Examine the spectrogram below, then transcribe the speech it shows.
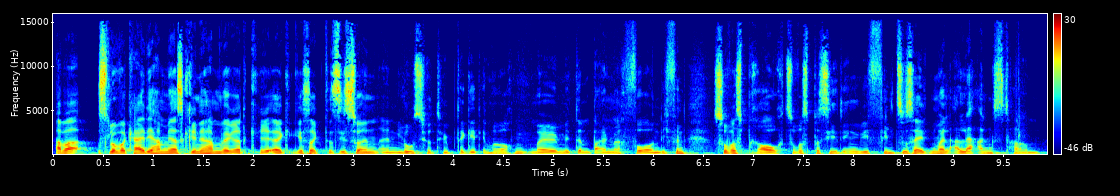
Aber Slowakei, die haben ja, Skriniar haben wir gerade ge- äh, gesagt, das ist so ein, ein Lucio-Typ. Der geht immer auch mal mit dem Ball nach vor. Und ich finde, sowas braucht. Sowas passiert irgendwie viel zu selten, weil alle Angst haben.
